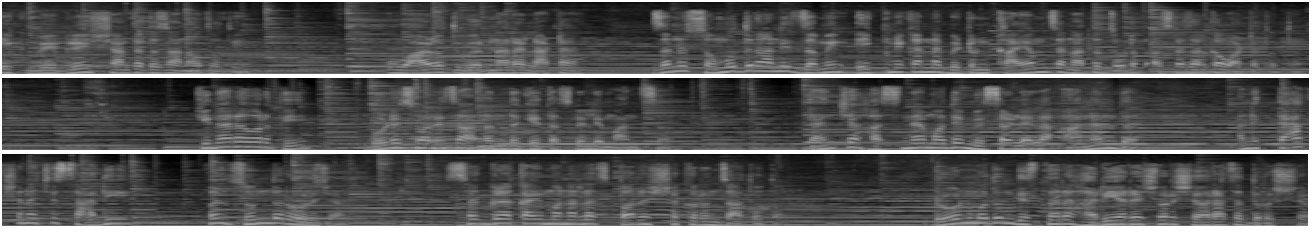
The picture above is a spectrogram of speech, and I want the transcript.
एक वेगळीच शांतता जाणवत होती. वाळूत विरणाऱ्या लाटा जणू समुद्र आणि जमीन एकमेकांना भेटून कायमचं नातं जोडत असल्यासारखं वाटत होतं. किनाऱ्यावरती घोडेस्वारीचा आनंद घेत असलेले माणसं त्यांच्या हसण्यामध्ये मिसळलेला आनंद आणि त्या क्षणाची साधी पण सुंदर ऊर्जा सगळं काही मनाला स्पर्श करून जात होतं. ड्रोनमधून दिसणारं हरिहरेश्वर शहराचं दृश्य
